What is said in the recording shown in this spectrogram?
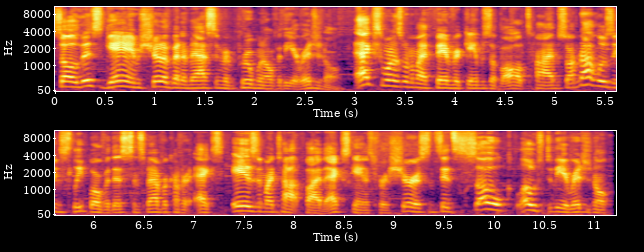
so this game should have been a massive improvement over the original. X1 is one of my favorite games of all time, so I'm not losing sleep over this since Maverick Hunter X is in my top 5 X games for sure since it's so close to the original,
